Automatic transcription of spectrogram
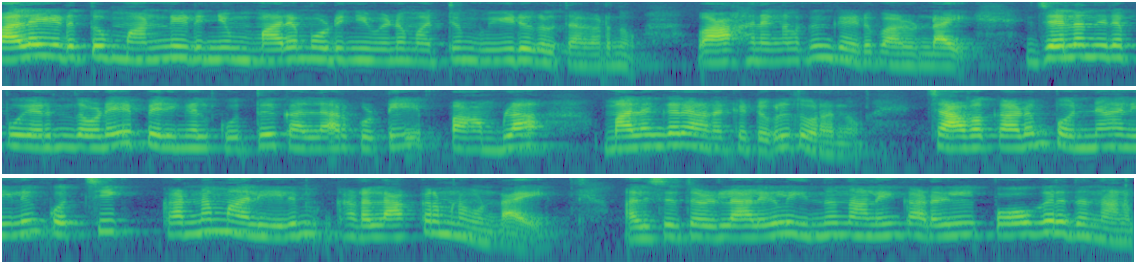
പലയിടത്തും മണ്ണിടിഞ്ഞും മരമൊടിഞ്ഞു വീണും മറ്റും വീടുകൾ തകർന്നു. വാഹനങ്ങൾക്കും കേടുപാടുണ്ടായി. ജലനിരപ്പ് ഉയർന്നതോടെ പെരിങ്ങൽകുത്ത് കല്ലാർകുട്ടി പാമ്പ്ള മലങ്കര അണക്കെട്ടുകൾ തുറന്നു. ചാവക്കാടും പൊന്നാനിയിലും കൊച്ചി കണ്ണമാലിയിലും കടലാക്രമണമുണ്ടായി. മത്സ്യത്തൊഴിലാളികൾ ഇന്നും നാളെയും കടലിൽ പോകരുതെന്നാണ്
